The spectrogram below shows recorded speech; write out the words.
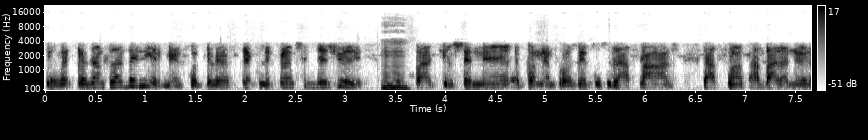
Il représente l'avenir, mais il faut qu'il respecte les principes de jeu. Il ne faut hmm. pas qu'il se mette comme un projet sur la France, la France à Balaneur,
